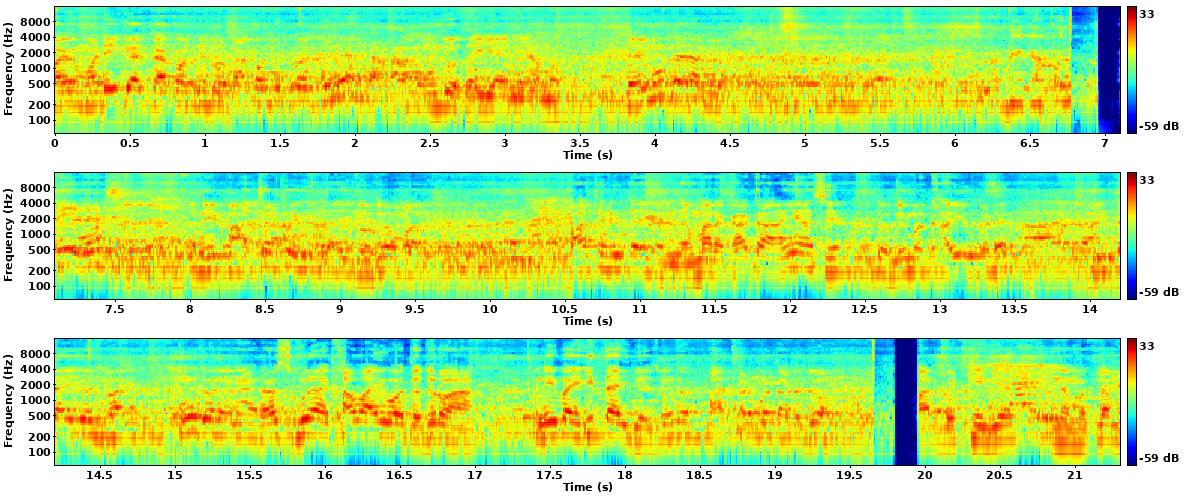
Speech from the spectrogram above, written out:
ભાઈઓ મળી ગયા કાકો દીકરો કાકો દીકરો છે ને? ઊંધો થઈ જાય ને આમાં. જમ્યું કે તમે? પાછળ જો અમારે. પાછળ અમારા કાકા અહીંયા છે તો વિમલ ખાવી પડે હિતાઈ ગયો ભાઈ. શું કરે રસગુલ્લા ખાવા આવ્યો હતો, જો હા. અને ભાઈ હિતાઈ ગયો છે. પાછળ બતાડો, જો. બહાર બેઠી ગયા. અને મતલબ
